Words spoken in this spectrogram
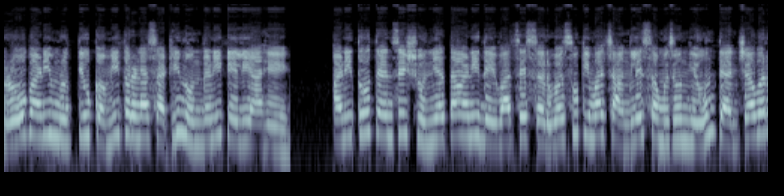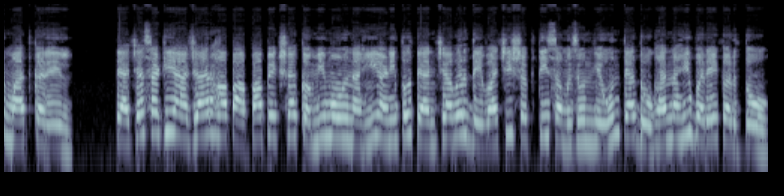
रोग आणि मृत्यू कमी करण्यासाठी नोंदणी केली आहे. आणि तो त्यांचे शून्यता आणि देवाचे सर्वस्व किंवा चांगले समजून घेऊन त्यांच्यावर मात करेल. त्याच्यासाठी आजार हा पापापेक्षा कमी मोह नाही आणि तो त्यांच्यावर देवाची शक्ती समजून घेऊन त्या दोघांनाही बरे करतो.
